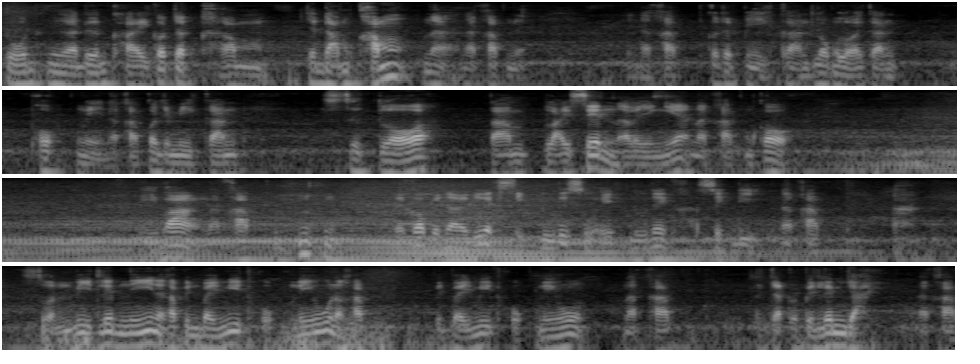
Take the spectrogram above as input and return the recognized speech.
โดนเหงื่อเดินใครก็จะคำจะดำค้ำนะนะครับเนี่ย นะครับ ก็จะมีการร่องรอยการพกนี่นะครับ ก็จะมีการสึกล้อตามลายเส้นอะไรอย่างเงี้ยนะครับ ก็มีบ้างนะครับ แต่ก็เป็นอะไรที่คลาสสิกดูได้สวยดูได้คลาสสิกดีนะครับ ส่วนมีดเล่มนี้นะครับเป็นใบมีด 6 นิ้วนะครับ เป็นใบมีด 6 นิ้วนะครับจัดว่าเป็นเล่มใหญ่นะครับ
